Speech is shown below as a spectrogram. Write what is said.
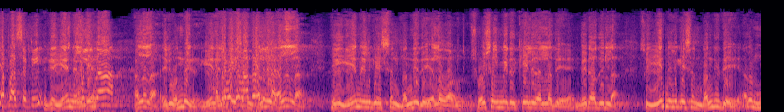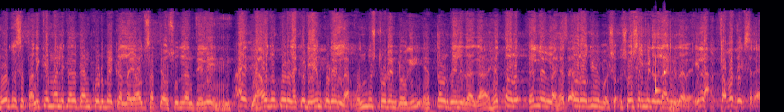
ಕೆಪಾಸಿಟಿ ಈಗ ಏನ್ ಸ್ಕೂಲಿನ ಅಲ್ಲಲ್ಲ ಇದು ಒಂದು ಏನ್ ಎಲಿಗೇಷನ್ ಬಂದಿದೆ ಅಲ್ಲಲ್ಲ ಈಗ ಏನ್ ಎಲಿಗೇಷನ್ ಬಂದಿದೆ ಎಲ್ಲ ಸೋಷಿಯಲ್ ಮೀಡಿಯಾ ಕೇಳಿದಲ್ಲದೆ ಬೇರೆ ಯಾವ್ದು ಇಲ್ಲ. ಸೊ ಏನ್ ಎಲಿಗೇಷನ್ ಬಂದಿದೆ ಅದು ಮೂರು ದಿವಸ ತನಿಖೆ ಮಾಡ್ಲಿಕ್ಕೆ ಟೈಮ್ ಕೊಡ್ಬೇಕಲ್ಲ ಯಾವ್ದು ಸತ್ಯ ಯಾವ್ದು ಸುಳ್ಳು ಅಂತ ಹೇಳಿ. ಯಾವ್ದು ಕೂಡ ರೆಕಾರ್ಡ್ ಏನ್ ಕೂಡ ಇಲ್ಲ. ಒಂದು ಸ್ಟೂಡೆಂಟ್ ಹೋಗಿ ಹೆತ್ತವ್ರದ್ದು ಹೇಳಿದಾಗ ಹೆತ್ತವರು ಎಲ್ಲೆಲ್ಲ ಹೆತ್ತವ್ರು ಹೋಗಿ ಸೋಷಿಯಲ್ ಮೀಡಿಯಾದಲ್ಲಿ ಹಾಕಿದ್ದಾರೆ. ಇಲ್ಲ ಸಭಾಧ್ಯಕ್ಷರೇ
